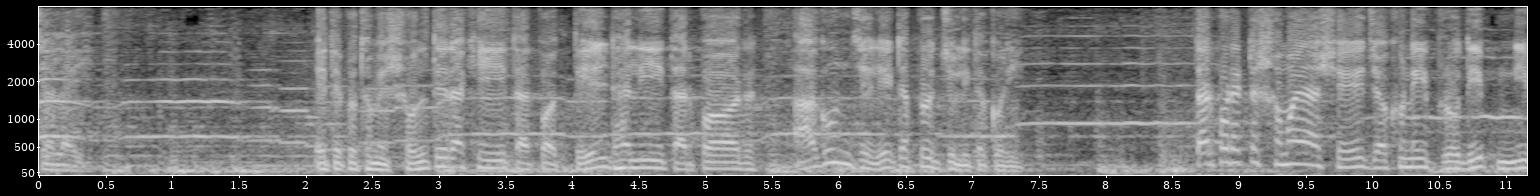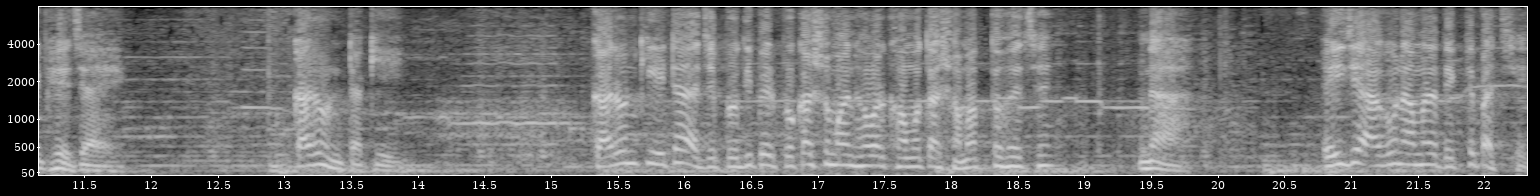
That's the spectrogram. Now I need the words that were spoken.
জ্বালাই। এতে প্রথমে সলতে রাখি, তারপর তেল ঢালি, তারপর আগুন জেলে এটা প্রজ্বলিত করি। তারপর একটা সময় আসে যখন এই প্রদীপ নিভে যায়। কারণটা কি? কারণ কি এটা যে প্রদীপের প্রকাশমান হওয়ার ক্ষমতা সমাপ্ত হয়েছে? না। এই যে আগুন আমরা দেখতে পাচ্ছি,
